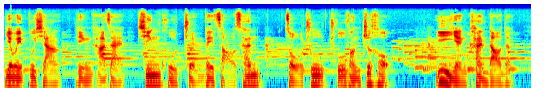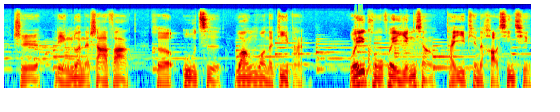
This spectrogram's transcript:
因为不想令他在辛苦准备早餐走出厨房之后，一眼看到的是凌乱的沙发和污渍汪汪的地板。唯恐会影响他一天的好心情，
